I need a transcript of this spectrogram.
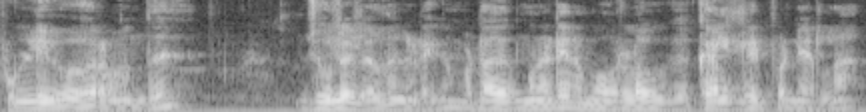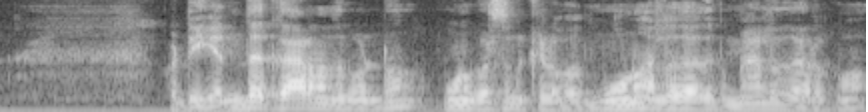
புள்ளி விவரம் வந்து ஜூலையில் தான் கிடைக்கும். பட் அதுக்கு முன்னாடி நம்ம ஓரளவுக்கு கால்குலேட் பண்ணிடலாம் பட் எந்த காரணத்தை கொண்டும் மூணு பர்சன்ட் கீழே வரும் மூணு அல்லது அதுக்கு மேலே தான் இருக்கும்.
